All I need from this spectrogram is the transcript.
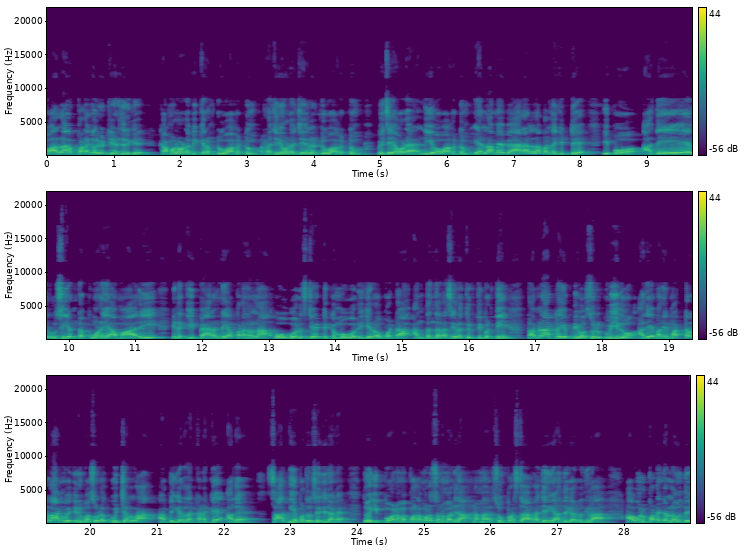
பல படங்கள் வெற்றி அடைஞ்சிருக்கு. கமலோட விக்ரம் டூ ஆகட்டும் ரஜினியோட ஜெயிலர் டூ ஆகட்டும் விஜயோட லியோ ஆகட்டும் எல்லாமே வேற லெவலில் ஹிட்டு இப்போ அதே ருசியண்ட பூனையாக மாறி இன்னைக்கு பேன் இண்டியா படங்கள்லாம் ஒவ்வொரு ஸ்டேட்டுக்கும் ஒவ்வொரு ஹீரோ போட்டால் அந்தந்த ரசிகரை திருப்திப்படுத்தி தமிழ்நாட்டில் எப்படி வசூல் குவியுதோ அதே மாதிரி மற்ற லாங்குவேஜ்லையும் வசூலை குவிச்சிடலாம் அப்படிங்கிறத கணக்கு. அதை சாத்தியப்படுத்தும் செஞ்சுட்டாங்க. ஸோ இப்போ நம்ம பலமுறை சொன்ன மாதிரி தான் நம்ம சூப்பர் ஸ்டார் ரஜினிகாந்த் இருக்கார் பார்த்தீங்களா அவர் படங்களில் வந்து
